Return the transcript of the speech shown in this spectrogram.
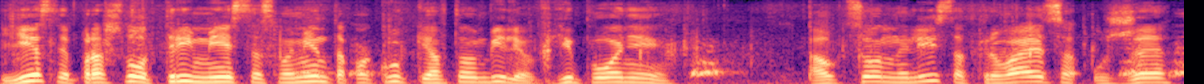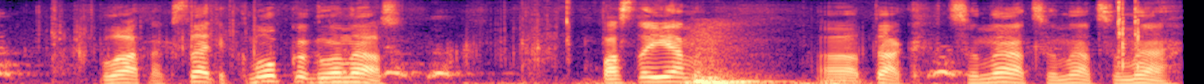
Если прошло 3 месяца с момента покупки автомобиля в Японии, аукционный лист открывается уже платно. Кстати, кнопка ГЛОНАСС. Постоянно. А, так, цена, цена, цена.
